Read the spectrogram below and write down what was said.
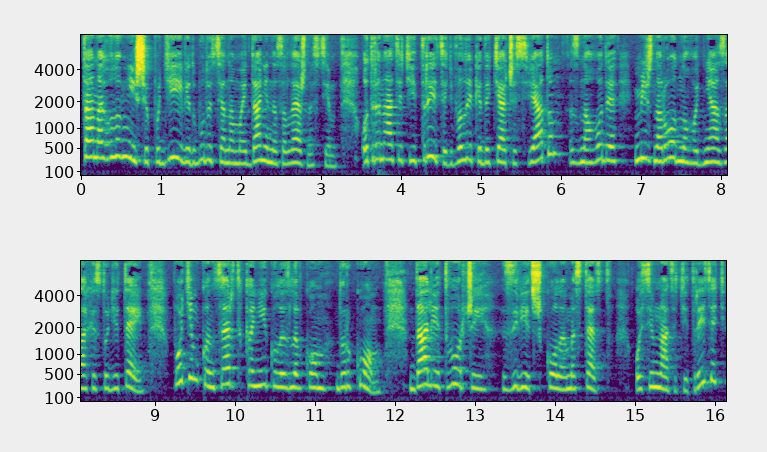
Та найголовніші події відбудуться на Майдані Незалежності. О 13.30 велике дитяче свято з нагоди Міжнародного дня захисту дітей. Потім концерт Канікули з Левком Дурком. Далі творчий звіт школи мистецтв о 17.30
